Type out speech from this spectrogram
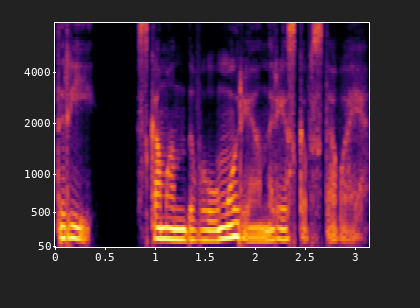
«Три», — скомандовал Мориан, резко вставая.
